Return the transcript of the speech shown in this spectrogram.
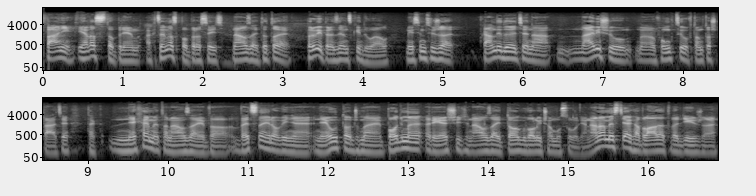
Páni, ja vás stopnem a chcem vás poprosiť, naozaj, toto je prvý prezidentský duel. Myslím si, že kandidujete na najvyššiu e, funkciu v tomto štáte, tak nechajme to naozaj v vecnej rovine, neútočme, poďme riešiť naozaj to, kvôli čomu sú ľudia na námestiach a vláda tvrdí, že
